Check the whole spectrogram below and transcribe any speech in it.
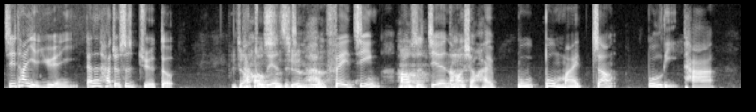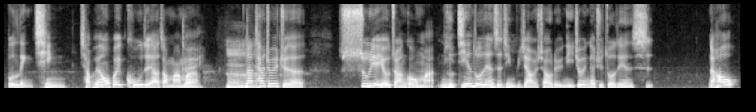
其实他也愿意，但是他就是觉得他做这件事情很费劲、耗时嗯间，然后小孩不不买账、不理他、不领情，小朋友会哭着要找妈妈，嗯，那他就会觉得术业有专攻嘛，你今天做这件事情比较有效率，你就应该去做这件事。然后，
